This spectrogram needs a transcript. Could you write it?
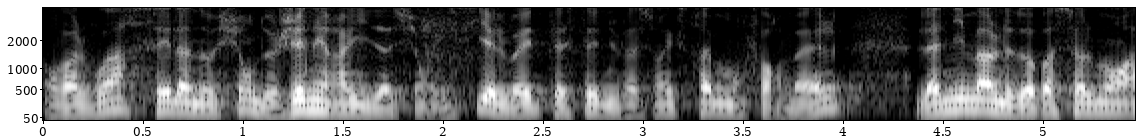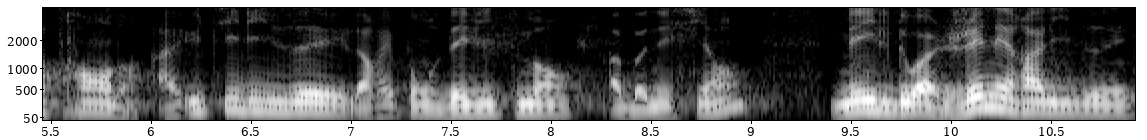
on va le voir, c'est la notion de généralisation. Ici, elle va être testée d'une façon extrêmement formelle. L'animal ne doit pas seulement apprendre à utiliser la réponse d'évitement à bon escient, mais il doit généraliser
